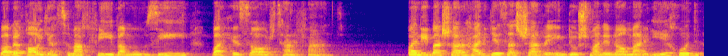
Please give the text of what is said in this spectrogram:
و به قایت مخفی و موزی و هزار ترفند. ولی بشر هرگز از شر این دشمن نامرئی خود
